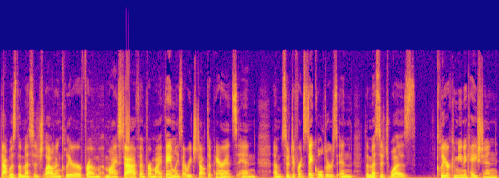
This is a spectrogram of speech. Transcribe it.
that was the message loud and clear from my staff and from my families. I reached out to parents and um, so different stakeholders and the message was clear communication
